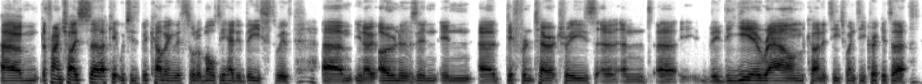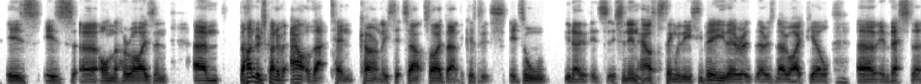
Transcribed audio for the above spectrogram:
um, the franchise circuit, which is becoming this sort of multi-headed beast with, um, you know, owners in in uh, different territories, uh, and uh, the the year-round kind of T20 cricketer is is uh, on the horizon. Um, the hundred's kind of out of that tent currently, sits outside that because it's it's all you know, it's it's an in-house thing with ECB. There there is no IPL uh, investor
